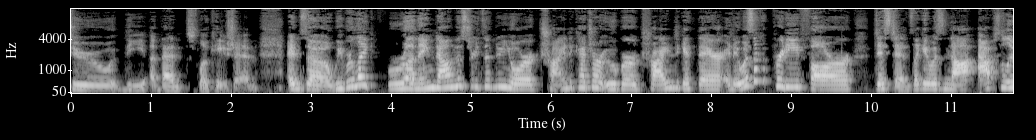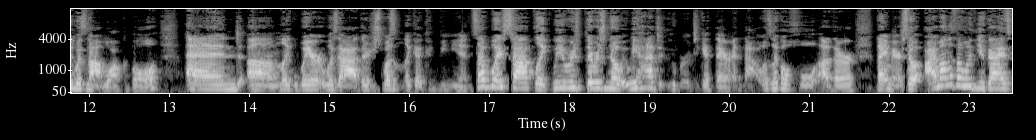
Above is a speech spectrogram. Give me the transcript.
to the event location. And so we were like running down the streets of New York, trying to catch our Uber, trying to get there. And it was like a pretty far distance. Like it was not, absolutely was not walkable. And um, like where it was at, there just wasn't like a convenient subway stop. Like we were, there was no, we had to Uber to get there. And that was like a whole other nightmare. So I'm on the phone with you guys.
